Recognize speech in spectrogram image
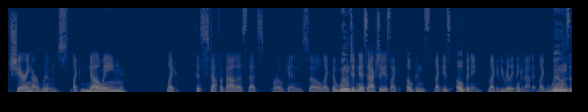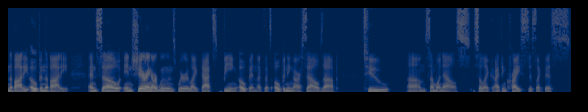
sharing our wounds like knowing like this stuff about us that's broken. So like the woundedness actually is like opens like is opening. Like if you really think about it, like wounds in the body open the body. And so in sharing our wounds, we're like that's being open. Like that's opening ourselves up to um, someone else. So like I think Christ is like this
